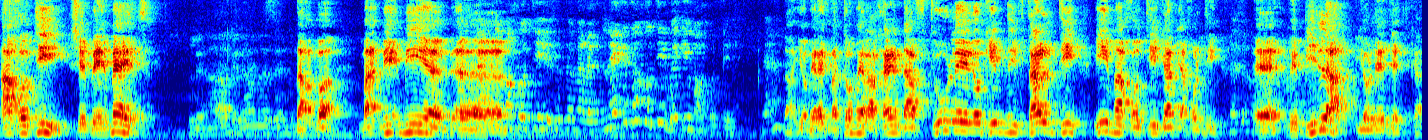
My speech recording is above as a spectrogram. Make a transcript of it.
אחותי שבאמת, לאה וגם איזה... מה- מי, מי, אה, אה, עם אחותי, זאת אומרת, נגד אחותי ועם אחותי, כן? לא, היא אומרת, ותאמר רחל, נפתו לאלוקים נפתלתי עם אחותי גם יכולתי. אה, ובילה יולדת כאן.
